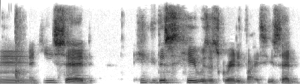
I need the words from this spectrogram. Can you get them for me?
Mm. And he said, he, this he was this great advice. He said,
